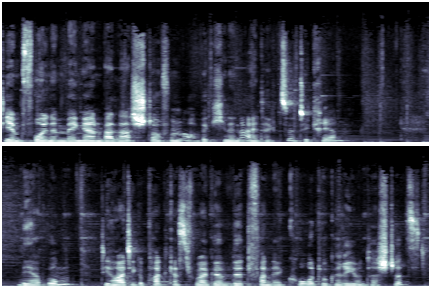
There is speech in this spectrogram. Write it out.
die empfohlene Menge an Ballaststoffen auch wirklich in den Alltag zu integrieren. Werbung. Die heutige Podcast-Folge wird von der Coro Drogerie unterstützt.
